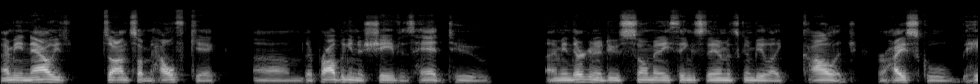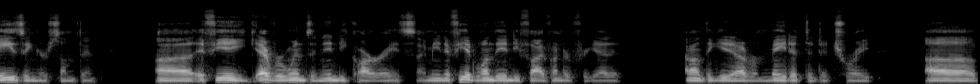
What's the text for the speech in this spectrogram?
I mean, now he's on some health kick. Um, they're probably gonna shave his head too. I mean, they're gonna do so many things to him. It's gonna be like college or high school hazing or something. Uh, if he ever wins an IndyCar race, I mean, if he had won the Indy 500, forget it. I don't think he'd ever made it to Detroit. Uh,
